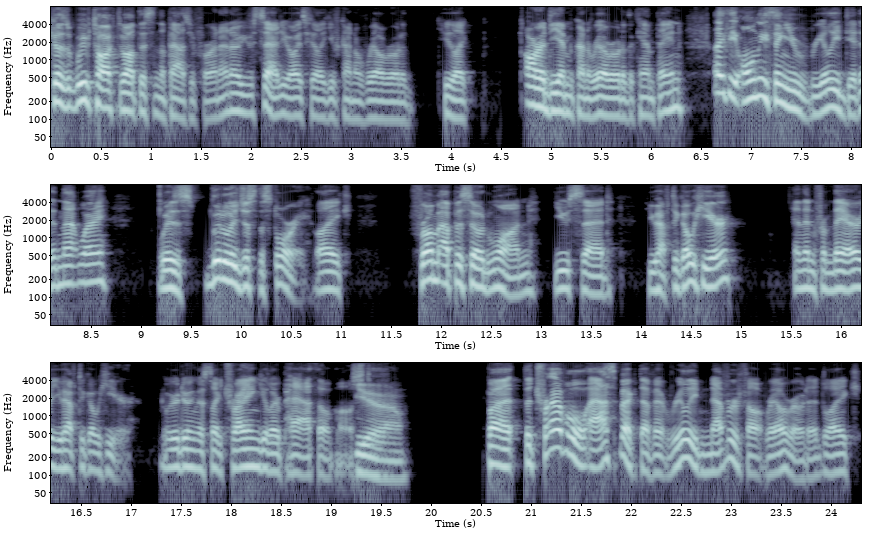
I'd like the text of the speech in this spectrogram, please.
because we've talked about this in the past before and I know you've said you always feel like you've kind of railroaded you like are a DM kind of railroaded the campaign. I think the only thing you really did in that way was literally just the story. Like from episode one, you said you have to go here, and then from there you have to go here. We were doing this like triangular path almost. Yeah. But the travel aspect of it really never felt railroaded. Like,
